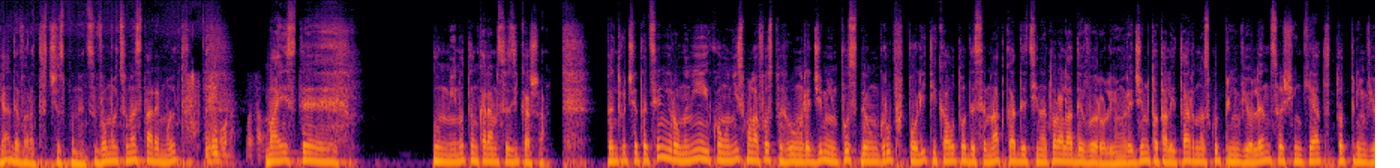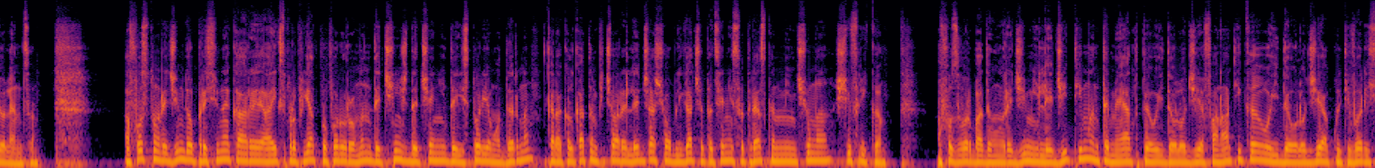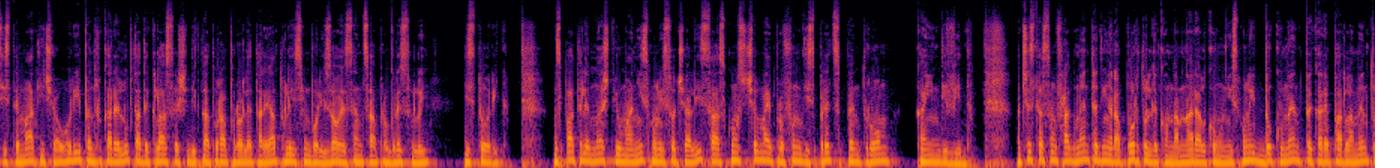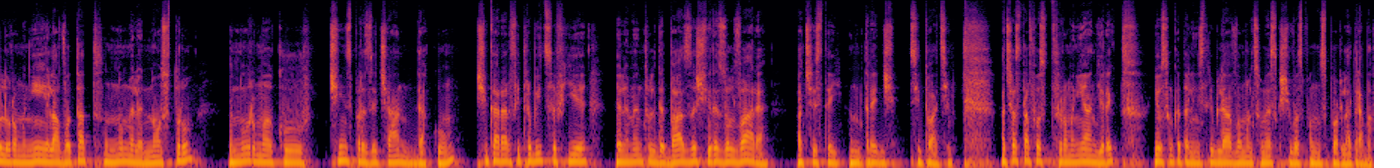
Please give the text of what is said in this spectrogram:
E adevărat ce spuneți. Vă mulțumesc tare mult. Zi bună. Vă salut. Mai este un minut în care am să zic așa. Pentru cetățenii României, comunismul a fost un regim impus de un grup politic autodesemnat ca deținător al adevărului, un regim totalitar născut prin violență și încheiat tot prin violență. A fost un regim de opresiune care a expropriat poporul român de cinci decenii de istorie modernă, care a călcat în picioare legea și a obligat cetățenii să trăiască în minciună și frică. A fost vorba de un regim ilegitim, întemeiat pe o ideologie fanatică, o ideologie a cultivării sistematice a urii, pentru care lupta de clasă și dictatura proletariatului simbolizau esența progresului istoric. În spatele măștii umanismului socialist s-a ascuns cel mai profund dispreț pentru om ca individ. Acestea sunt fragmente din raportul de condamnare al comunismului, document pe care Parlamentul României l-a votat în numele nostru în urmă cu 15 ani de acum și care ar fi trebuit să fie elementul de bază și rezolvarea acestei întregi situații. Aceasta a fost România în direct. Eu sunt Cătălin Striblea, vă mulțumesc și vă spun spor la treabă.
